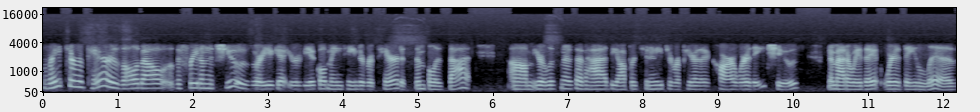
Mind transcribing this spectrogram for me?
Right to repair is all about the freedom to choose where you get your vehicle maintained or repaired. It's simple as that. Um, your listeners have had the opportunity to repair their car where they choose, no matter where they, where they live,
